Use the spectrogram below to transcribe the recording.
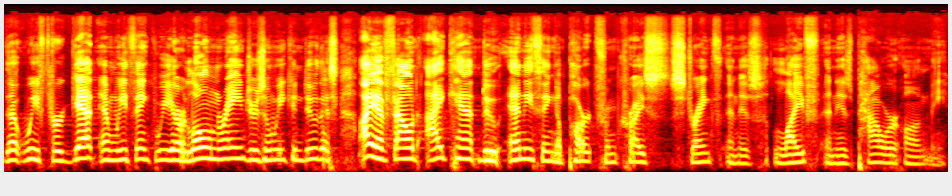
that we forget and we think we are lone rangers and we can do this. I have found I can't do anything apart from Christ's strength and his life and his power on me.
